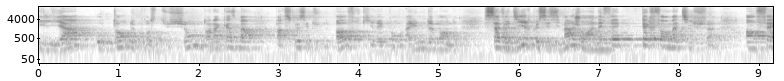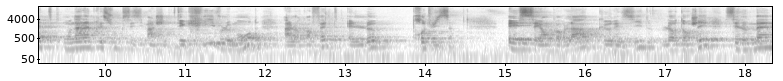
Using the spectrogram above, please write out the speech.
il y a autant de prostitution dans la Casbah, parce que c'est une offre qui répond à une demande. Ça veut dire que ces images ont un effet performatif. En fait, on a l'impression que ces images décrivent le monde, alors qu'en fait, elles le produisent. Et c'est encore là que réside leur danger. C'est le même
